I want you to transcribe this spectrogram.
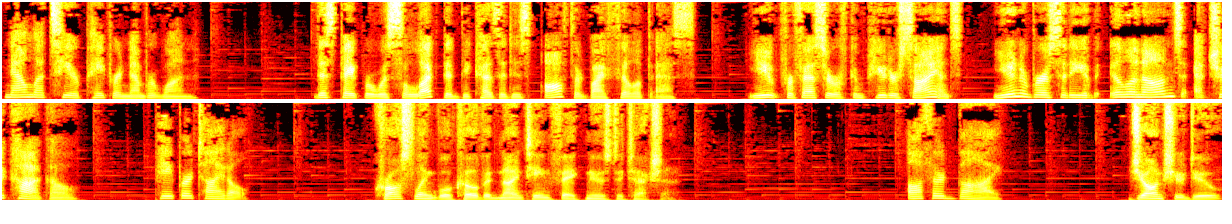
Now let's hear paper number one. This paper was selected because it is authored by Philip S. Yu, Professor of Computer Science, University of Illinois at Chicago. Paper title Cross-lingual COVID-19 fake news detection. Authored by Zhongshu Du,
